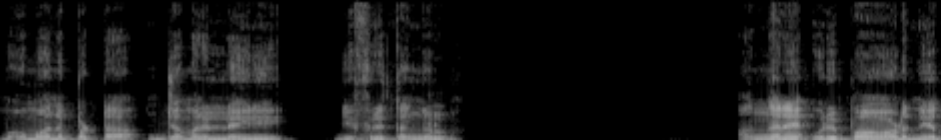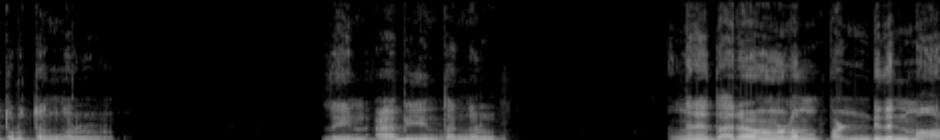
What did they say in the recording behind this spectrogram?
ബഹുമാനപ്പെട്ട ജമലല്ലൈരി ജിഫ്രി തങ്ങൾ. അങ്ങനെ ഒരുപാട് നേതൃത്വങ്ങൾ സെയിൻ ആബിയൻ തങ്ങൾ അങ്ങനെ ധാരാളം പണ്ഡിതന്മാർ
